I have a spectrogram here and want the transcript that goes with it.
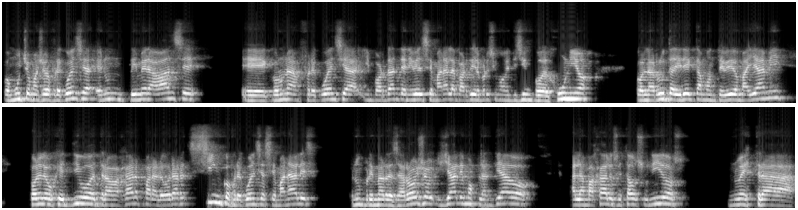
con mucho mayor frecuencia, en un primer avance eh, con una frecuencia importante a nivel semanal a partir del próximo 25 de junio, con la ruta directa Montevideo-Miami, con el objetivo de trabajar para lograr cinco frecuencias semanales en un primer desarrollo. Ya le hemos planteado a la Embajada de los Estados Unidos nuestra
